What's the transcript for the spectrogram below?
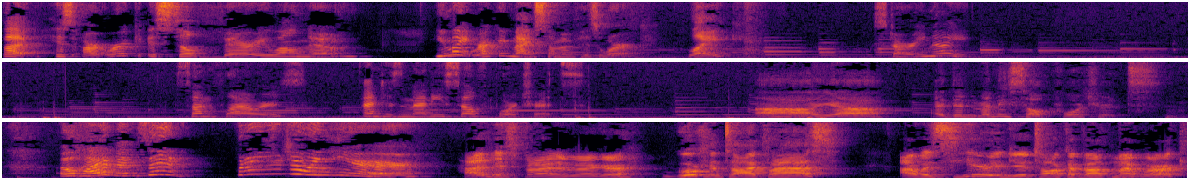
But his artwork is still very well known. You might recognize some of his work, like Starry Night, Sunflowers, and his many self-portraits. Ah, yeah. I did many self-portraits. Oh, hi, Vincent! What are you doing here? Hi, Miss Brandenberger. Guten Tag, class. I was hearing you talk about my work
